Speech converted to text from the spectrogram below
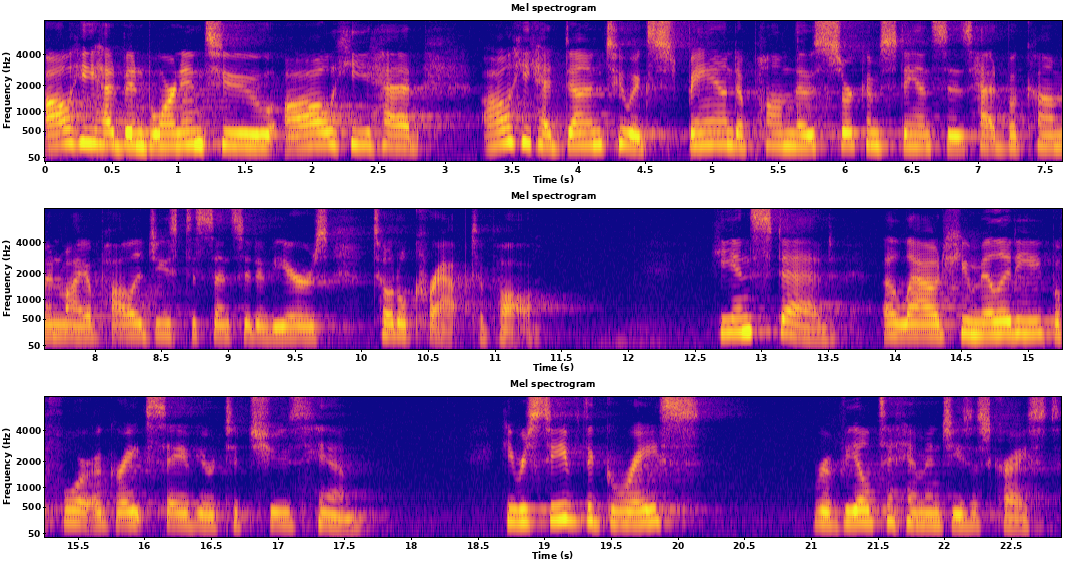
All he had been born into, all he had all he had done to expand upon those circumstances had become, and my apologies to sensitive ears, total crap to Paul. He instead allowed humility before a great Savior to choose him. He received the grace revealed to him in Jesus Christ.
